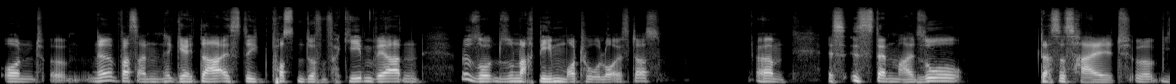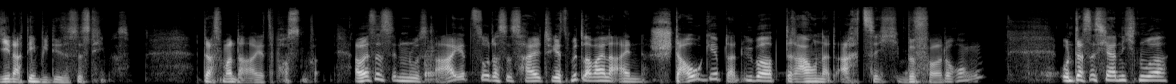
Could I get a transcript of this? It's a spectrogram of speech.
und ähm, ne, was an Geld da ist, die Posten dürfen vergeben werden. So, so nach dem Motto läuft das. Ähm, es ist dann mal so, dass es halt, äh, je nachdem, wie dieses System ist dass man da jetzt Posten. Aber es ist in den USA jetzt so, dass es halt jetzt mittlerweile einen Stau gibt an über 380 Beförderungen. Und das ist ja nicht nur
